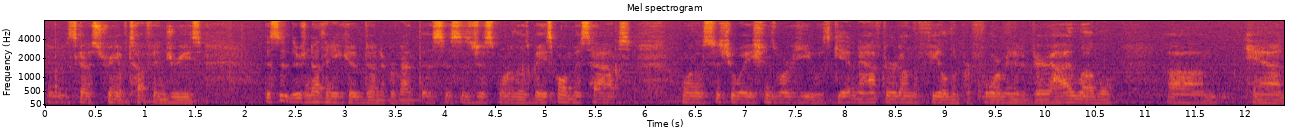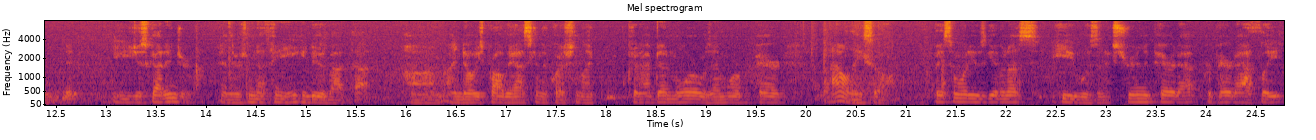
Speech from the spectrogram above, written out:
He's got a string of tough injuries. This is, there's nothing he could have done to prevent this. This is just one of those baseball mishaps, one of those situations where he was getting after it on the field and performing at a very high level, um, and he just got injured, and there's nothing he can do about that. Um, I know he's probably asking the question like, could I have done more? Was I more prepared? I don't think so. Based on what he was giving us, he was an extremely prepared, prepared athlete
